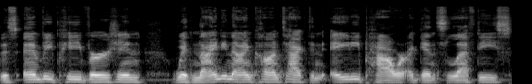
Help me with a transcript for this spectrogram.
this MVP version with 99 contact and 80 power against lefties.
